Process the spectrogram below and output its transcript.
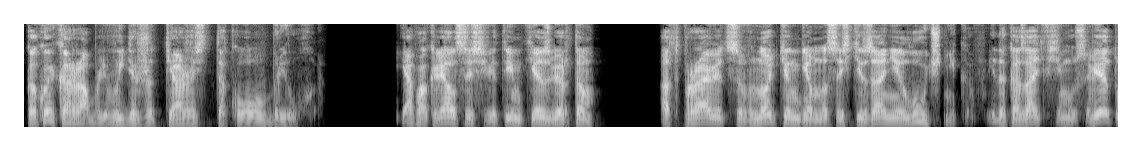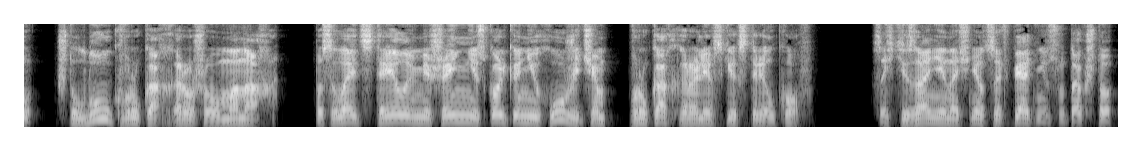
какой корабль выдержит тяжесть такого брюха? Я поклялся святым Кезбертом отправиться в Ноттингем на состязание лучников и доказать всему свету, что лук в руках хорошего монаха посылает стрелы в мишень нисколько не хуже, чем в руках королевских стрелков. Состязание начнется в пятницу, так что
